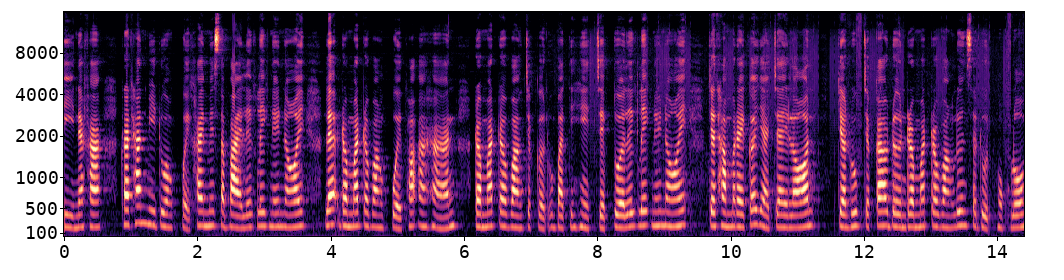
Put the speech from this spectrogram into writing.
ดีๆนะคะเพราะท่านมีดวงป่วยไข้ไม่สบายเล็กๆ น้อยๆและระมัดระวังป่วยเพราะอาหาร ระมัดระวังจะเกิดอุบัติเหตุเจ็บตัวเล็กๆ น้อยๆ จะทำอะไรก็อย่าใจร้อน จะลุกจะก้าวเดินระมัดระวังลื่นสะดุดหกล้ม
